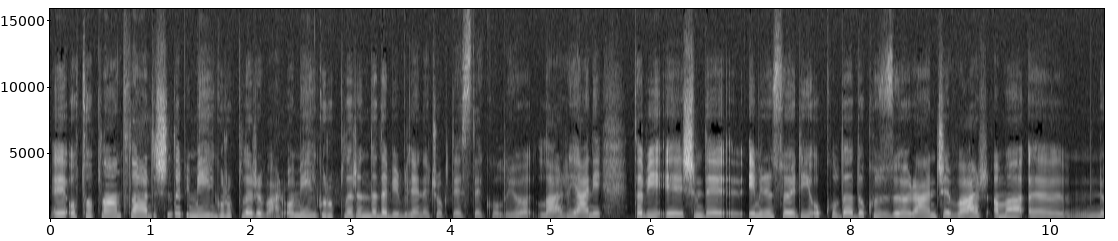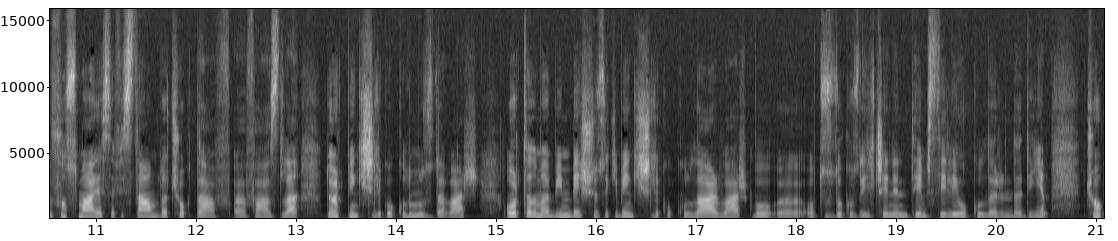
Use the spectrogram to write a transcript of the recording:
E, o toplantılar dışında bir mail grupları var. O mail gruplarında da birbirlerine çok destek oluyorlar. Yani tabii e, şimdi Emir'in söylediği okulda 900 öğrenci var ama e, nüfus maalesef İstanbul'da çok daha fazla. 4000 kişilik okulumuz da var. Ortalama 1500-2000 kişilik okullar var bu e, 39 ilçenin temsili okullarında diyeyim. Çok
